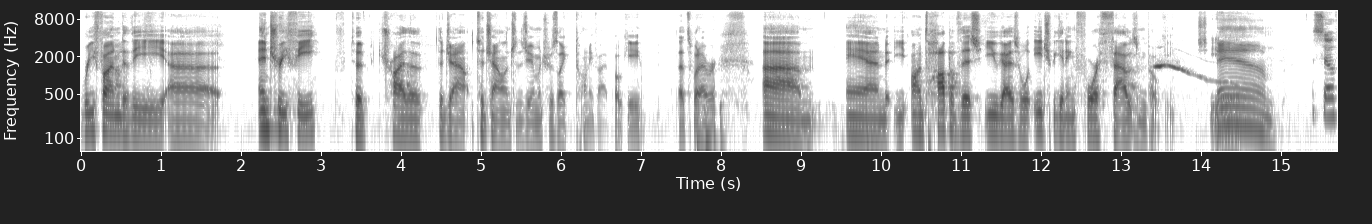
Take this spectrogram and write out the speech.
refund the uh, entry fee to try the the ja- to challenge the gym, which was like twenty five pokey. That's whatever. Um, and on top of this, you guys will each be getting four thousand pokey. Damn. So,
